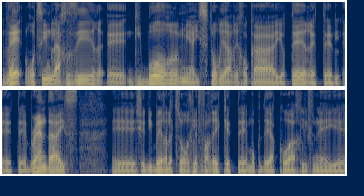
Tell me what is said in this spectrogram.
ורוצים להחזיר אה, גיבור מההיסטוריה הרחוקה יותר, את, אה, את אה, ברנדייס, אה, שדיבר על הצורך לפרק את אה, מוקדי הכוח לפני אה, אה,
